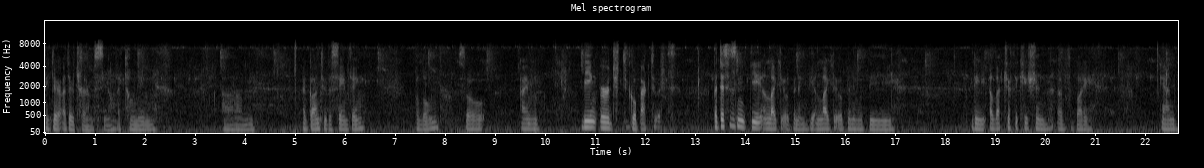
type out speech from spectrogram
think there are other terms, you know, like toning. Um, I've gone through the same thing alone, so I'm being urged to go back to it. But this isn't the unlikely opening. The unlikely opening would be the electrification of the body. And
